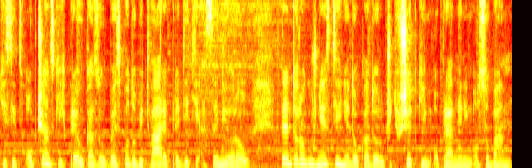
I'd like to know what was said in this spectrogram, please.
tisíc občianských preukazov bez podoby tváre pre deti a seniorov. Tento rok už nestihne doklad doručiť všetkým oprávneným osobám.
